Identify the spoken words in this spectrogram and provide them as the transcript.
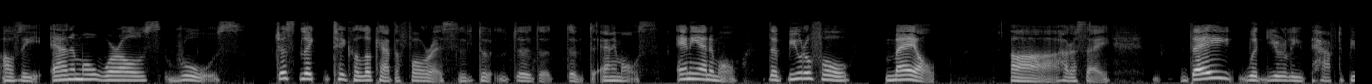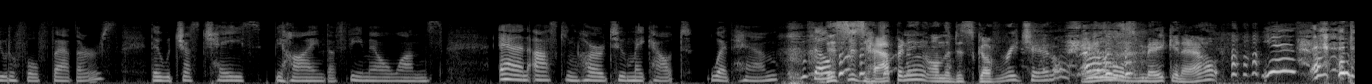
of the animal world's rules. Just like take a look at the forest, the the the, the, the animals, any animal, the beautiful male, uh, how to say, they would usually have the beautiful feathers. They would just chase behind the female ones, and asking her to make out with him. So this is happening on the Discovery Channel? Animals making out? Yes, and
